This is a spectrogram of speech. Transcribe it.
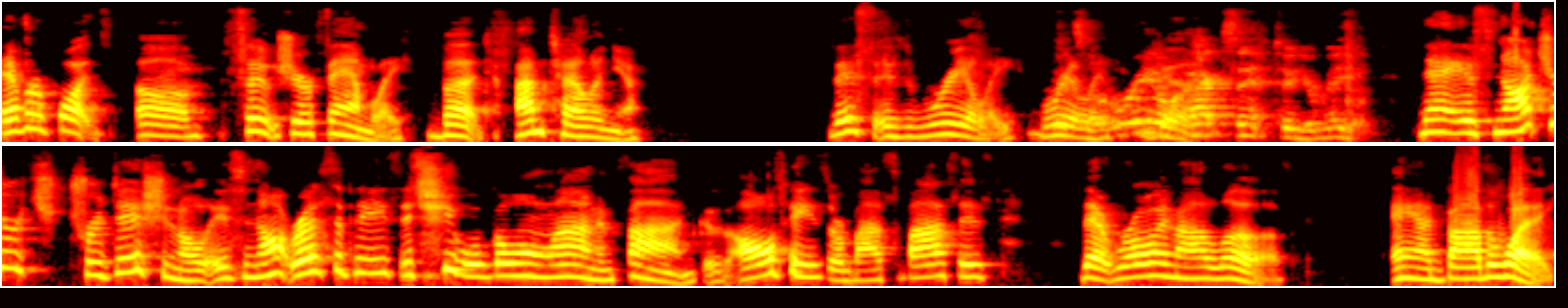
Ever what uh, suits your family. But I'm telling you, this is really, really it's a real good. accent to your meal. Now, it's not your traditional, it's not recipes that you will go online and find because all these are my spices that Roy and I love. And by the way,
